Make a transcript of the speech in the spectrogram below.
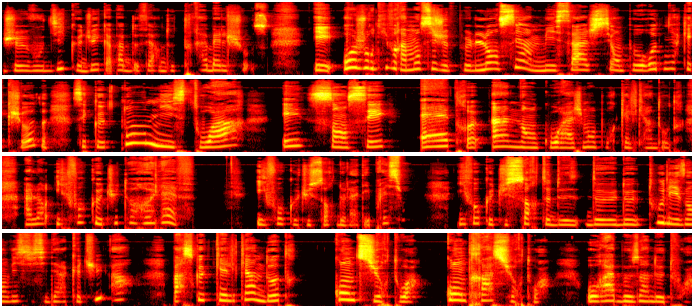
Je vous dis que Dieu est capable de faire de très belles choses. Et aujourd'hui, vraiment, si je peux lancer un message, si on peut retenir quelque chose, c'est que ton histoire est censée être un encouragement pour quelqu'un d'autre. Alors, il faut que tu te relèves. Il faut que tu sortes de la dépression. Il faut que tu sortes de, de, tous les envies suicidaires que tu as. Parce que quelqu'un d'autre compte sur toi, comptera sur toi, aura besoin de toi,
